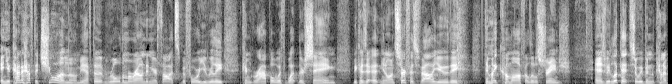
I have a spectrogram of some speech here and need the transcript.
And you kind of have to chew on them. You have to roll them around in your thoughts before you really can grapple with what they're saying. Because, uh, you know, on surface value, they, they might come off a little strange. And as we look at, so we've been kind of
